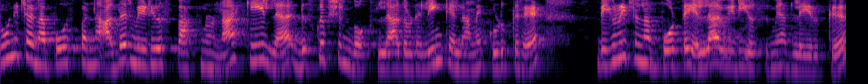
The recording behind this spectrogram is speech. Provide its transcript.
யூனிட்டில் நான் போஸ்ட் பண்ண அதர் வீடியோஸ் பார்க்கணுன்னா கீழே டிஸ்கிரிப்ஷன் பாக்ஸில் அதோட லிங்க் எல்லாமே கொடுக்குறேன். இந்த யூனிட்டில் நான் போட்ட எல்லா வீடியோஸுமே அதில் இருக்குது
